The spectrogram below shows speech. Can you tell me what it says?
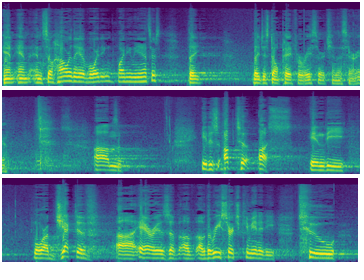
and and and so how are they avoiding finding the answers? They they just don't pay for research in this area. Um, it is up to us in the more objective uh, areas of, of, of the research community to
